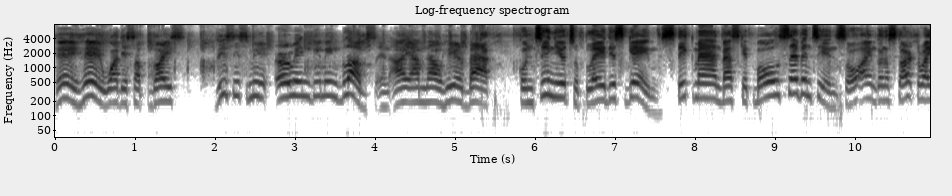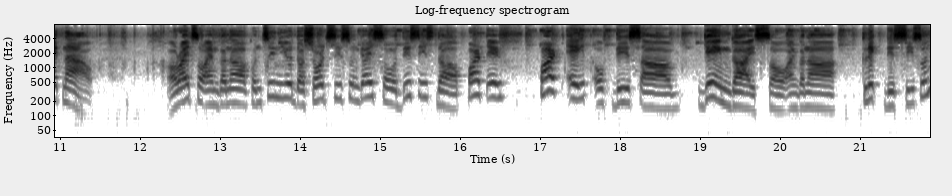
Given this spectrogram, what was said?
Hey, hey, what is up guys? This is me, Erwin Gaming Vlogs, and I am now here back. Continue to play this game, Stickman Basketball 17. So I'm gonna start right now. Alright, so I'm gonna continue the short season guys. So this is the part 8, part 8 of this uh, game guys. So I'm gonna click this season.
